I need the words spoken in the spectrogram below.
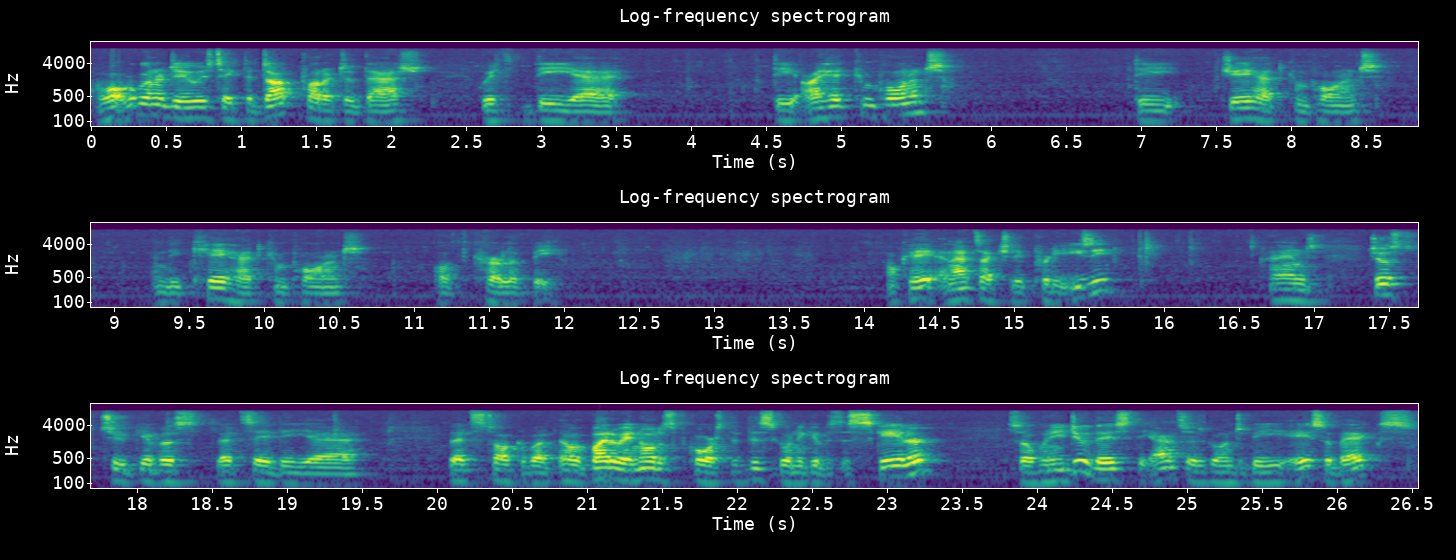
And what we're going to do is take the dot product of that with the uh, the I hat component, the J hat component, and the k-hat component of the curl of B. Okay, and that's actually pretty easy. And just to give us, let's say the, uh, let's talk about, oh, by the way, notice of course that this is going to give us a scalar. So when you do this, the answer is going to be a sub x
